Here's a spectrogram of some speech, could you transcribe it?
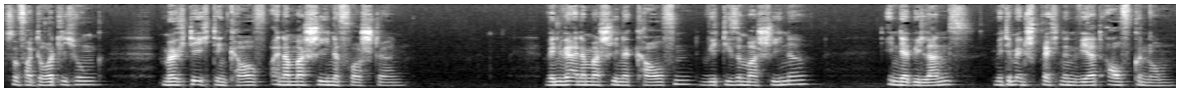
zur Verdeutlichung möchte ich den Kauf einer Maschine vorstellen. Wenn wir eine Maschine kaufen, wird diese Maschine in der Bilanz mit dem entsprechenden Wert aufgenommen.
